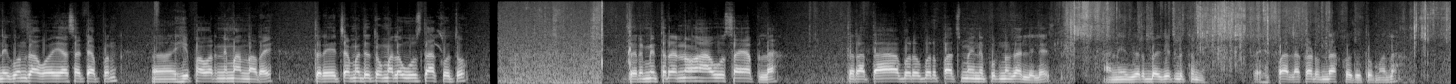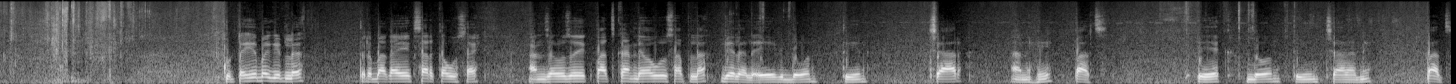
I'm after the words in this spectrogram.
निघून जावा यासाठी आपण ही फवारणी मानणार आहे. तर याच्यामध्ये तुम्हाला ऊस दाखवतो. तर मित्रांनो हा ऊस आहे आपला. तर आता बरोबर पाच महिने पूर्ण झालेले आहेत. आणि जर बघितलं तुम्ही तर हे पाला काढून दाखवतो तुम्हाला. कुठंही बघितलं तर बघा एकसारखा ऊस आहे. आणि जवळजवळ एक पाच कांड्यावर ऊस आपला गेलेला आहे. एक दोन तीन चार आणि हे पाच. एक दोन तीन चार आणि पाच.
